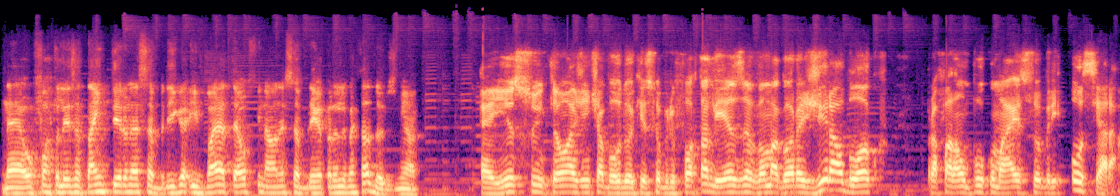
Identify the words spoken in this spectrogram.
né, o Fortaleza está inteiro nessa briga e vai até o final nessa briga pela Libertadores, Minhoca. É isso, então a gente abordou aqui sobre o Fortaleza. Vamos agora girar o bloco para falar um pouco mais sobre o Ceará.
